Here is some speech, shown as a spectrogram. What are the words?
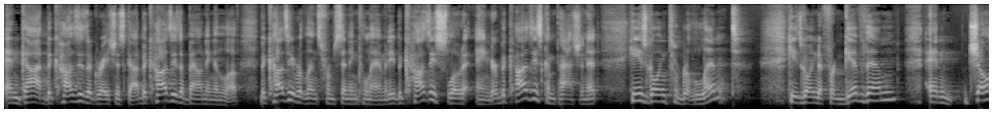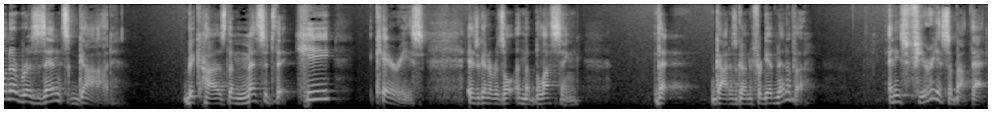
And God, because he's a gracious God, because he's abounding in love, because he relents from sending calamity, because he's slow to anger, because he's compassionate, he's going to relent He's going to forgive them. And Jonah resents God because the message that he carries is going to result in the blessing that God is going to forgive Nineveh. And he's furious about that.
